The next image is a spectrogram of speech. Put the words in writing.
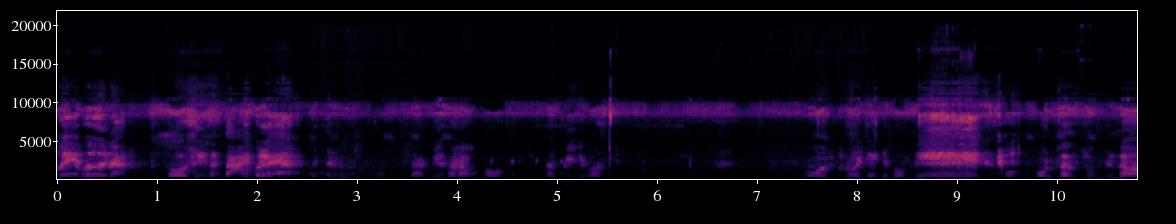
แม่เพื่อนะปสี่น่ะตายไปแล้วไม่จะลืมหูตัดเบี้ยข้าวลำคอตัดเบี้ยดีวะ อ้ยคุณน้อยใจเจ้าของนี่คือพวกคนสันสุ่มอยู่เนา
